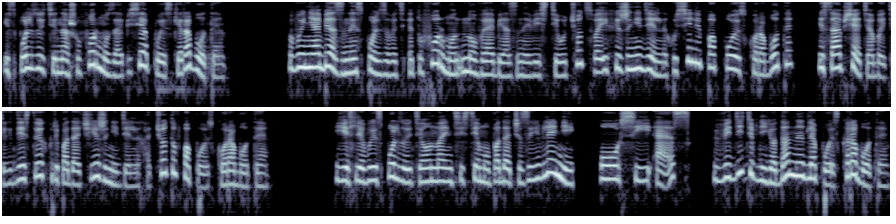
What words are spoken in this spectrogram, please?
используйте нашу форму записи о поиске работы. Вы не обязаны использовать эту форму, но вы обязаны вести учет своих еженедельных усилий по поиску работы и сообщать об этих действиях при подаче еженедельных отчетов по поиску работы. Если вы используете онлайн-систему подачи заявлений OCS, введите в нее данные для поиска работы.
